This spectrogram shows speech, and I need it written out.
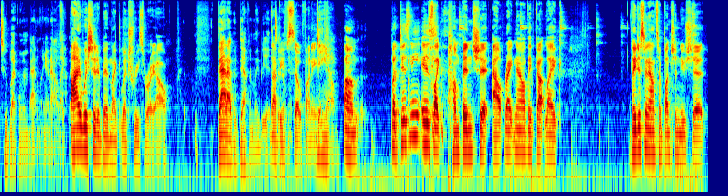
two black women battling it out like that. I wish it had been like Latrice Royale. that I would definitely be into. That'd be so funny. Damn. Um, but Disney is like pumping shit out right now. They've got like, they just announced a bunch of new shit.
